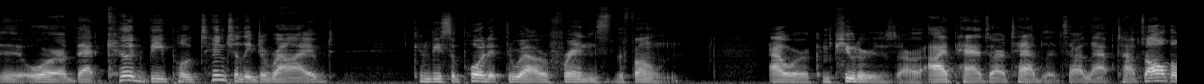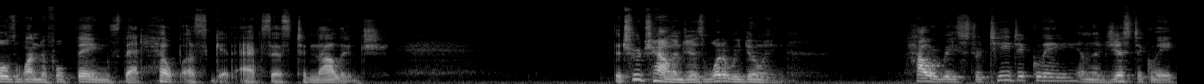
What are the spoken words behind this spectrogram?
or that could be potentially derived can be supported through our friends, the phone, our computers, our iPads, our tablets, our laptops, all those wonderful things that help us get access to knowledge. The true challenge is what are we doing? How are we strategically and logistically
